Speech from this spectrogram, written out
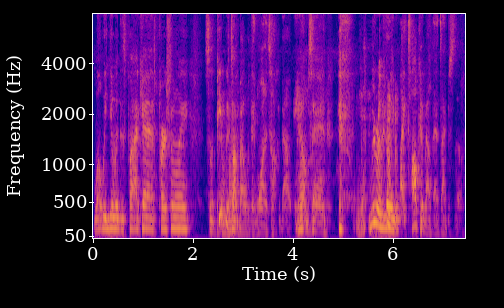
what we do with this podcast personally. So people mm-hmm. can talk about what they want to talk about. You know what I'm saying? we really don't even like talking about that type of stuff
